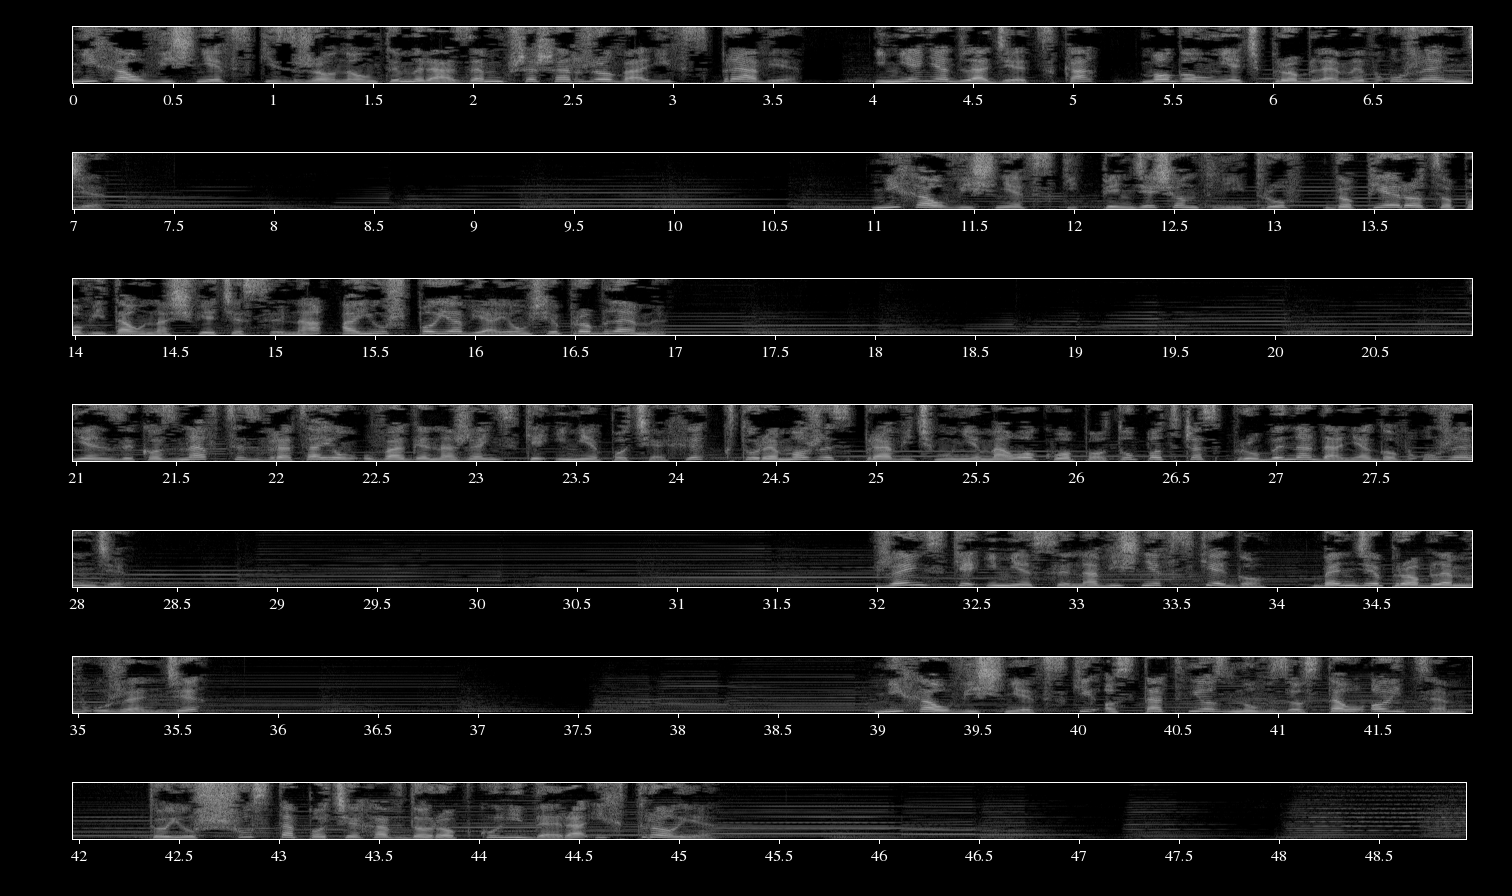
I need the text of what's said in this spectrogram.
Michał Wiśniewski z żoną tym razem przeszarżowali w sprawie. Imienia dla dziecka mogą mieć problemy w urzędzie. Michał Wiśniewski, 50 litrów, dopiero co powitał na świecie syna, a już pojawiają się problemy. Językoznawcy zwracają uwagę na żeńskie imię pociechy, które może sprawić mu niemało kłopotu podczas próby nadania go w urzędzie. Żeńskie imię syna Wiśniewskiego. Będzie problem w urzędzie? Michał Wiśniewski ostatnio znów został ojcem. To już szósta pociecha w dorobku lidera ich troje.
